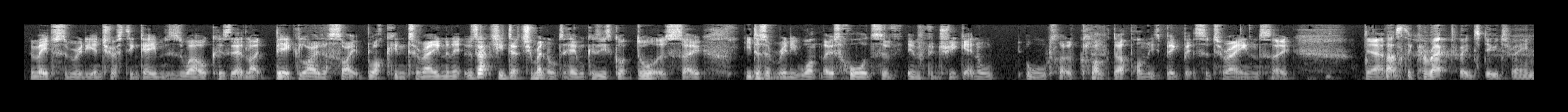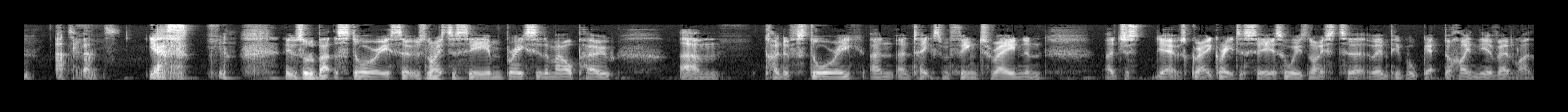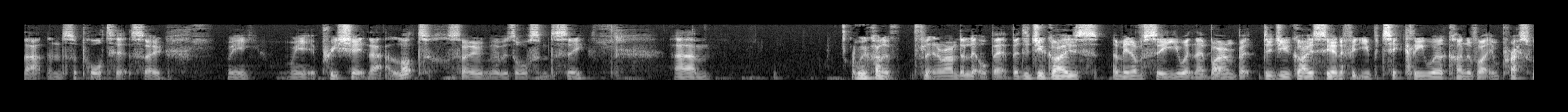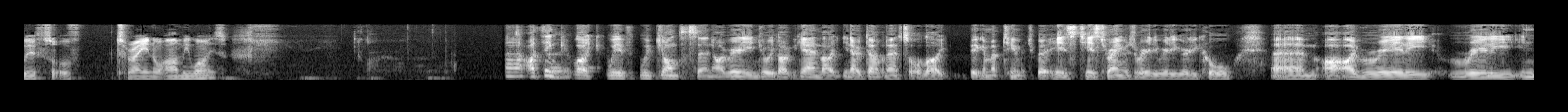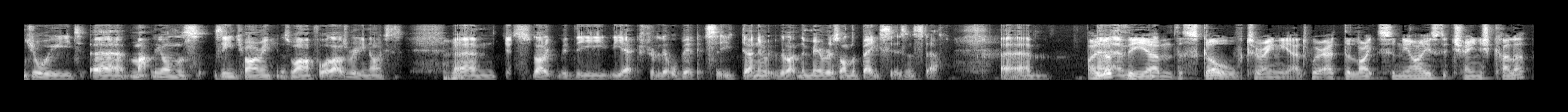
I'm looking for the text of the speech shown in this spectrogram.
they made some really interesting games as well because they're like big line of sight blocking terrain, and it was actually detrimental to him because he's got daughters, so he doesn't really want those hordes of infantry getting all all sort of clogged up on these big bits of terrain. So, yeah, That's the correct way to do terrain at events. yes, it was all about the story. So it was nice to see him embracing the Malpo um, kind of story and and take some themed terrain and. I just yeah, it was great. Great to see. It's always nice to when people get behind the event like that and support it. So we we appreciate that a lot. So it was awesome to see. Um, we are kind of flitting around a little bit, but did you guys? I mean, obviously you went there, Byron, but did you guys see anything you particularly were kind of like impressed with, sort of terrain or army wise? Uh, I think like with with Johnson, I really enjoyed like again like you know don't want to sort of like big him up too much, but his his terrain was really really really cool. Um, I, I really really enjoyed uh, Matt Leon's Tzeentch army as well. I thought that was really nice. Um, just like with the the extra little bits that he's done with like the mirrors on the bases and stuff. Um, I love Um, the um the skull terrain he had, where it had the lights in the eyes that changed colour.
